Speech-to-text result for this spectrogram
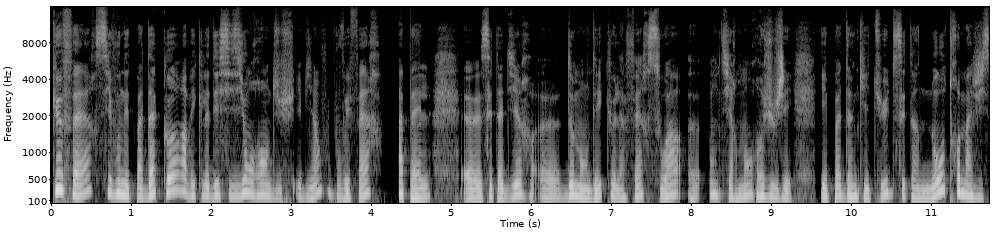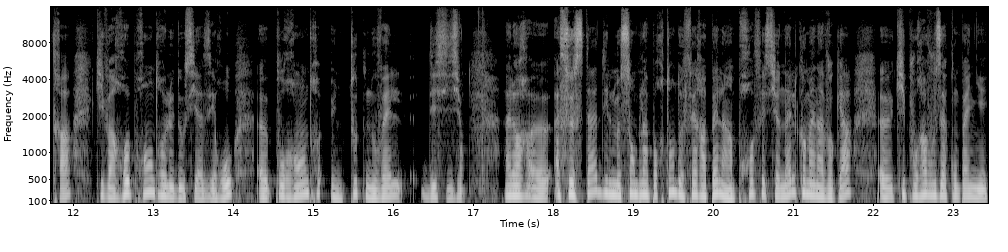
Que faire si vous n'êtes pas d'accord avec la décision rendue? Eh bien, vous pouvez faire appel, euh, c'est-à-dire euh, demander que l'affaire soit euh, entièrement rejugée. Et pas d'inquiétude, c'est un autre magistrat qui va reprendre le dossier à zéro pour rendre une toute nouvelle décision. Alors, à ce stade, il me semble important de faire appel à un professionnel comme un avocat qui pourra vous accompagner.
